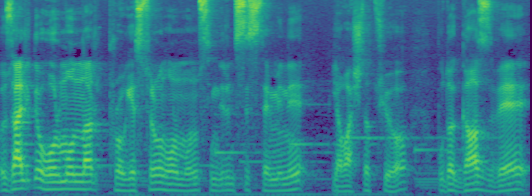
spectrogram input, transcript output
Özellikle hormonlar progesteron hormonu sindirim sistemini yavaşlatıyor. Bu da gaz ve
